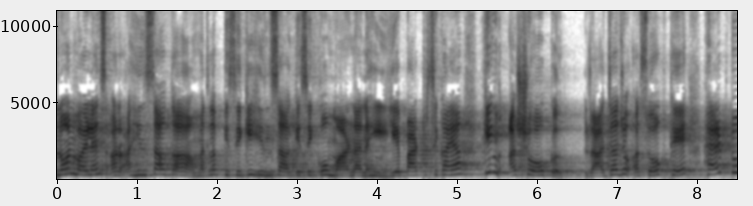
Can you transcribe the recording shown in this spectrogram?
नॉन वायलेंस और अहिंसा का मतलब किसी की हिंसा, किसी को मारना नहीं। ये पाठ सिखाया किंग अशोक राजा जो अशोक थे हेल्प टू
